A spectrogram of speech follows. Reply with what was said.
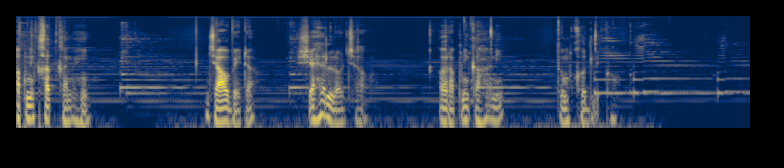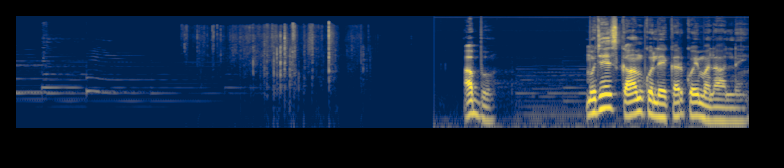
अपने ख़त का नहीं। जाओ बेटा, शहर लौट जाओ, और अपनी कहानी तुम खुद लिखो। अब, मुझे इस काम को लेकर कोई मलाल नहीं।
